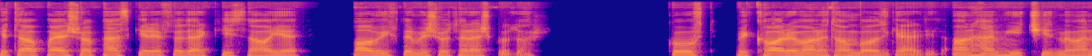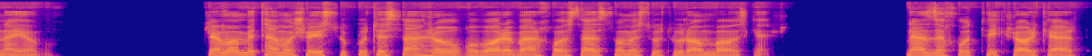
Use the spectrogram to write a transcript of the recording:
کتابهایش را پس گرفت و در کیسه های آویخته به شترش گذاشت. گفت به کاروانتان بازگردید. آن هم هیچ چیز به من نیاموخت جوان به تماشای سکوت صحرا و غبار برخواسته از سم سطوران بازگشت. نزد خود تکرار کرد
